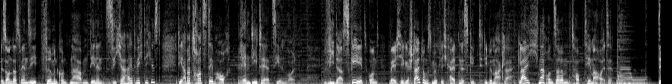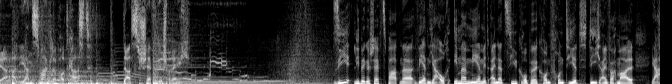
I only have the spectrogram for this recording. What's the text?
Besonders wenn Sie Firmenkunden haben, denen Sicherheit wichtig ist, die aber trotzdem auch Rendite erzielen wollen. Wie das geht und welche Gestaltungsmöglichkeiten es gibt, liebe Makler, gleich nach unserem Top-Thema heute. Der Allianz Makler Podcast. Das Chefgespräch. Sie, liebe Geschäftspartner, werden ja auch immer mehr mit einer Zielgruppe konfrontiert, die ich einfach mal, ja,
